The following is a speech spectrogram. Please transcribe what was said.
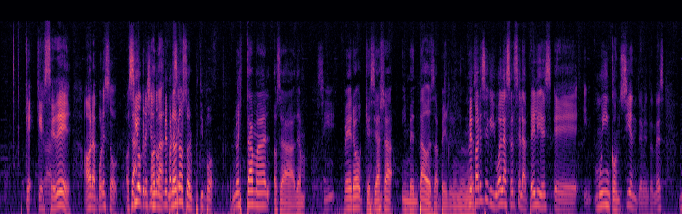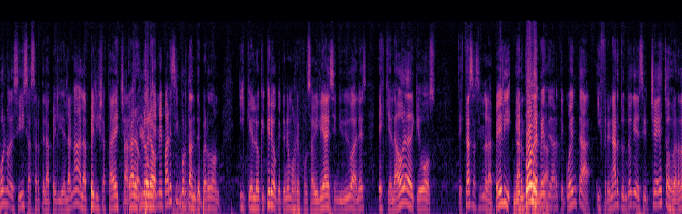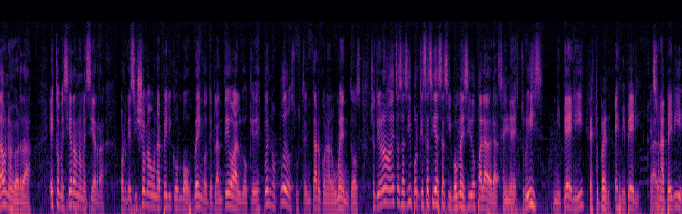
Que, que se dé. Ahora, por eso, O sea, sigo creyendo. onda, me parece no tipo, no está mal, o sea, digamos, sí, pero que se haya inventado esa peli, ¿entendés? Me parece que igual hacerse la peli es eh, muy inconsciente, ¿me entendés? Vos no decidís hacerte la peli, de la nada la peli ya está hecha. Claro, lo pero- que me parece importante, perdón, y que lo que creo que tenemos responsabilidades individuales, es que a la hora de que vos te estás haciendo la peli, Darte en vos cuenta. depende de darte cuenta y frenarte un toque y decir, che, esto es verdad o no es verdad. Esto me cierra o no me cierra. Porque si yo me hago una peli con vos, vengo, te planteo algo que después no puedo sustentar con argumentos, yo te digo, no, esto es así porque es así, es así. Vos me decís dos palabras Sí. y me destruís mi peli, Es tu peli. es mi peli. Es una peli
